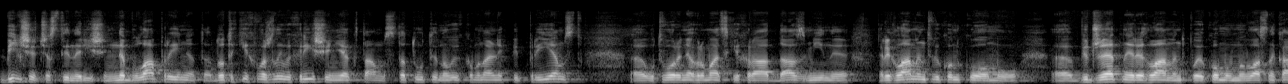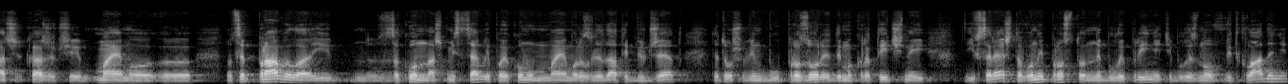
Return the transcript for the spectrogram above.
Більша частина рішень не була прийнята. До таких важливих рішень, як там статути нових комунальних підприємств, утворення громадських рад, да, зміни, регламент виконкому, е, бюджетний регламент, по якому ми, власне кажучи- маємо е, ну це правила і закон наш місцевий, по якому ми маємо розглядати бюджет для того, щоб він був прозорий, демократичний і все решта. Вони просто не були прийняті, були знов відкладені.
